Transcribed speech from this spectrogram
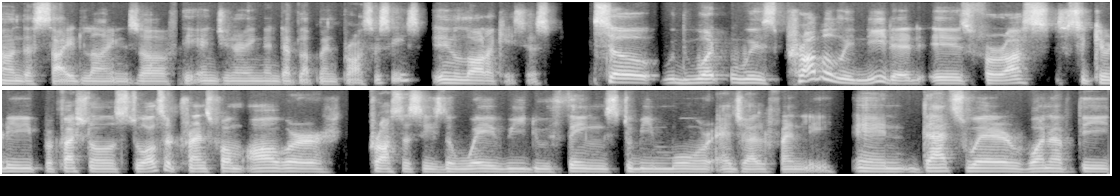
on the sidelines of the engineering and development processes in a lot of cases so what was probably needed is for us security professionals to also transform our processes the way we do things to be more agile friendly. And that's where one of the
